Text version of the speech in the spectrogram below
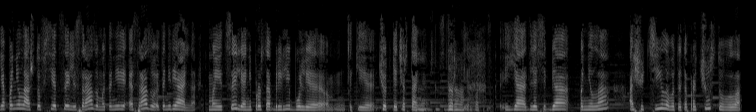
Я поняла, что все цели сразу, это не, э, сразу это нереально. Мои цели, они просто обрели более такие четкие очертания. Здорово. И вот я для себя поняла, ощутила вот это, прочувствовала,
